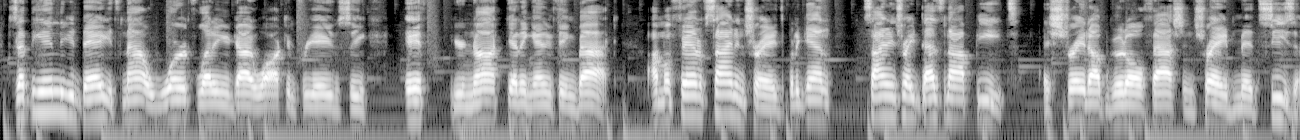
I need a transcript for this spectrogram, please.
Because at the end of the day, it's not worth letting a guy walk in free agency if you're not getting anything back. I'm a fan of sign and trades, but again, sign and trade does not beat a straight up good old fashioned trade mid season.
